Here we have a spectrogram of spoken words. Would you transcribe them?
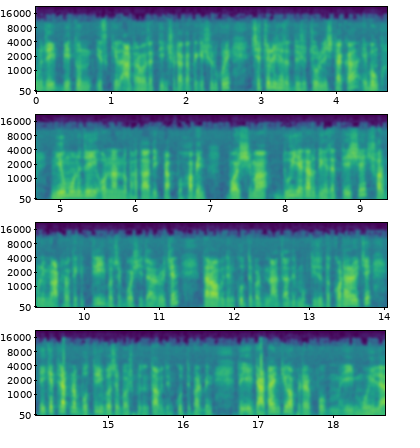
অনুযায়ী বেতন স্কেল আঠারো হাজার তিনশো টাকা থেকে শুরু করে ছেচল্লিশ হাজার দুশো চল্লিশ টাকা এবং নিয়ম অনুযায়ী অন্যান্য ভাতা আদি প্রাপ্য হবেন। বয়সীমা দুই এগারো দুই হাজার তেইশে, সর্বনিম্ন আঠারো থেকে তিরিশ বছর বয়সী যারা রয়েছেন, তারা আবেদন করতে পারবেন না। যাদের মুক্তিযোদ্ধা কঠা রয়েছে, এই ক্ষেত্রে আপনার বত্রিশ বছর বয়স পর্যন্ত আবেদন করতে পারবেন। তো এই ডাটা এন্ট্রি অপারেটর এই মহিলা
